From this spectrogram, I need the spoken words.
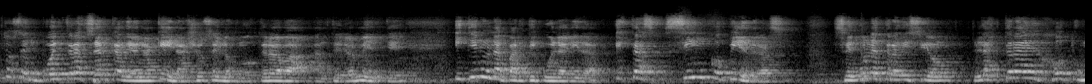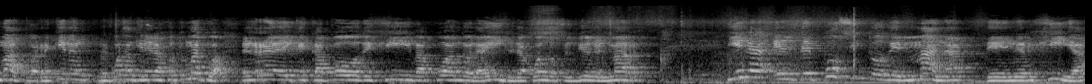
Esto se encuentra cerca de Anaquena, yo se los mostraba anteriormente, y tiene una particularidad. Estas cinco piedras según la tradición, las trae Jotumatua. ¿Recuerdan quién era Jotumatua? El rey que escapó de Jiva, cuando la isla, cuando se hundió en el mar. Y era el depósito de mana, de energía,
